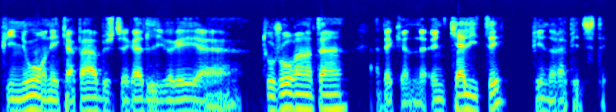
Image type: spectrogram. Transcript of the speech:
Puis nous, on est capable, je dirais, de livrer euh, toujours en temps, avec une, une qualité puis une rapidité.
